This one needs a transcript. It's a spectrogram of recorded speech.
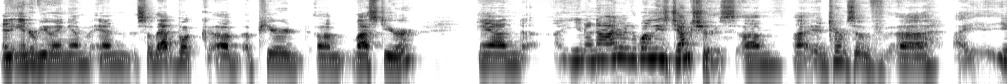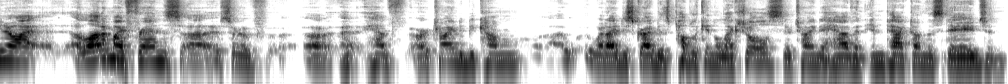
and interviewing him. And so that book uh, appeared um, last year. And you know now I'm at one of these junctures um, uh, in terms of uh, I, you know I a lot of my friends uh, sort of uh, have are trying to become uh, what I described as public intellectuals. They're trying to have an impact on the stage and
